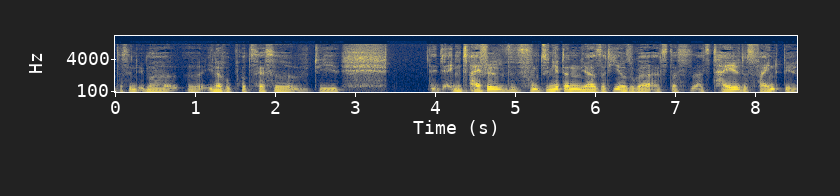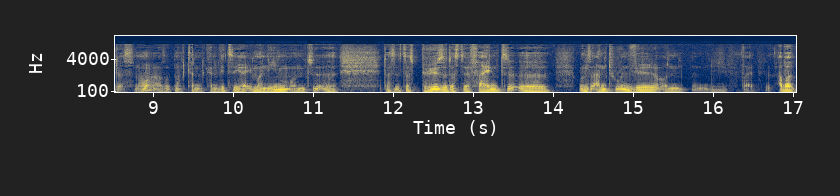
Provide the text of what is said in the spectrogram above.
das sind immer äh, innere Prozesse, die im Zweifel funktioniert dann ja Satire sogar als, das, als Teil des Feindbildes. Ne? Also man kann, kann Witze ja immer nehmen und äh, das ist das Böse, das der Feind äh, uns antun will. Und, aber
